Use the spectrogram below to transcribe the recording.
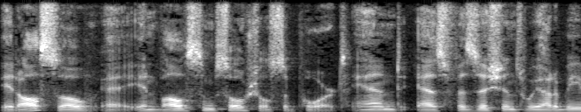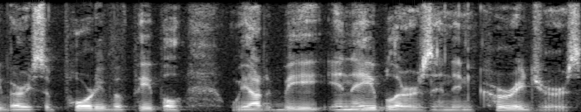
It also uh, involves some social support, and as physicians, we ought to be very supportive of people. We ought to be enablers and encouragers.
